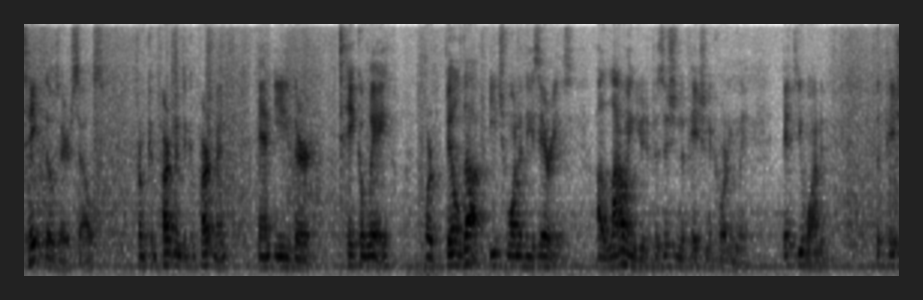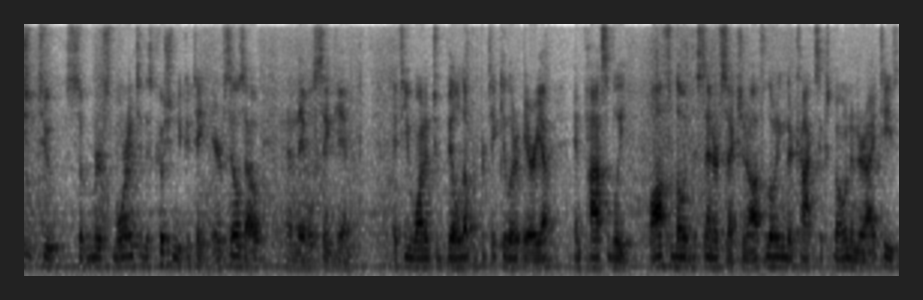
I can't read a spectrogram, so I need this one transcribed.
take those air cells from compartment to compartment and either take away or build up each one of these areas, allowing you to position the patient accordingly. If you wanted the patient to submerge more into this cushion, you could take air cells out and they will sink in. If you wanted to build up a particular area and possibly offload the center section, offloading their coccyx bone and their ITs,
